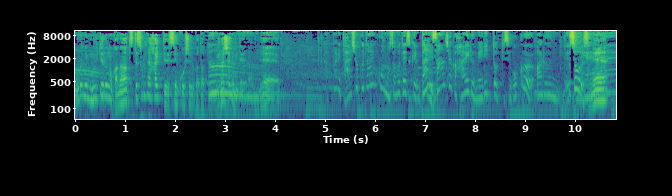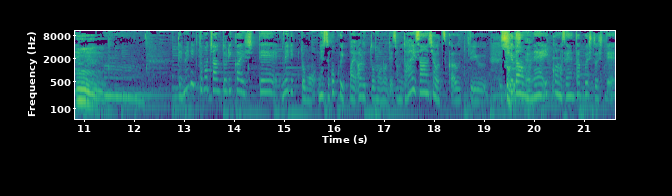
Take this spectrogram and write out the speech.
俺に向いてるのかな？っつってそれで入って成功してる方っていらっしゃるみたいなんで。ぱり退職代行もそうですけど、第三者が入るメリットってすごくあるんですね。そうですね。うん。うんットもちゃんと理解してメリットも、ね、すごくいっぱいあると思うのでその第三者を使うっていう手段もね一、個の選択肢として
